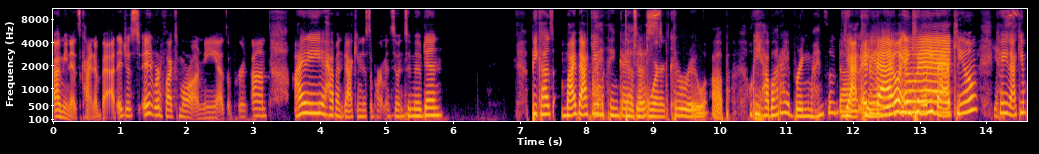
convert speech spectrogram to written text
I mean, it's kind of bad. It just it reflects more on me as a person. Um, I haven't vacuumed this apartment since we moved in because my vacuum I vacuum think I doesn't just work. through up. Okay, how about I bring mine sometime? Yeah, can and you? And can we it? vacuum? Can we vacuum?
